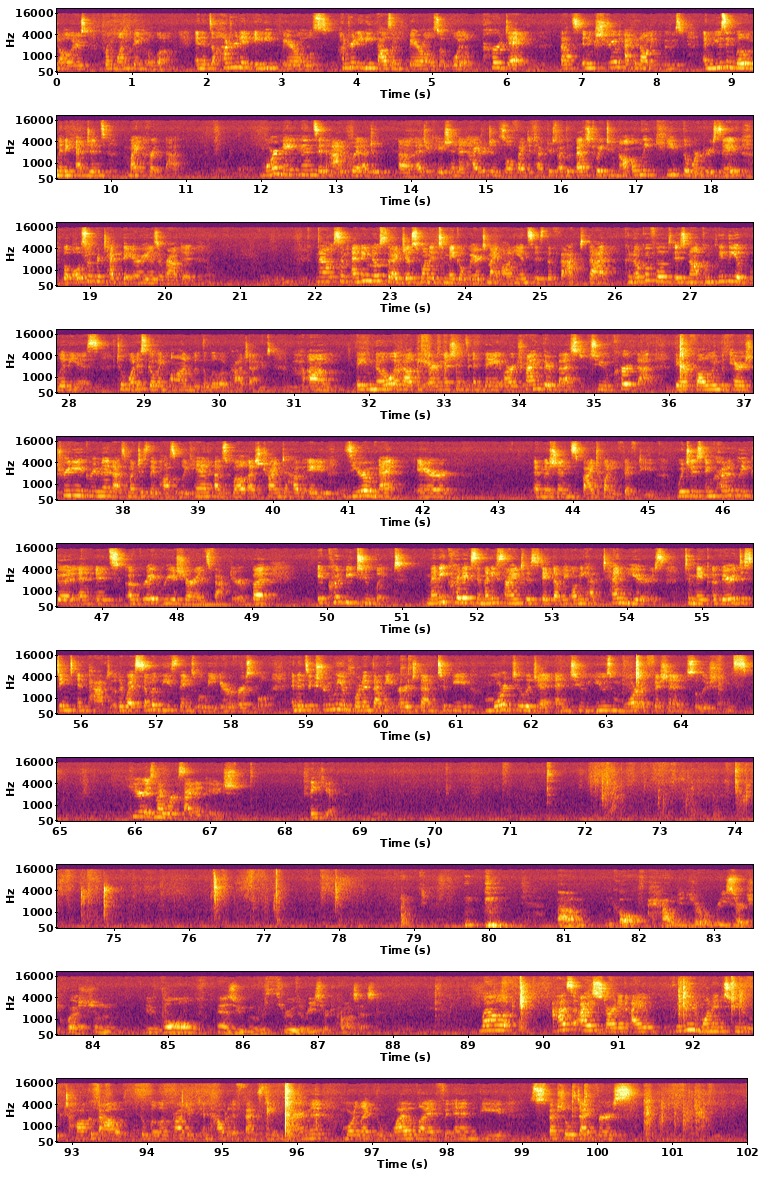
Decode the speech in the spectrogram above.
from one thing alone, and it's 180 barrels, 180,000 barrels of oil per day. That's an extreme economic boost, and using low emitting engines might hurt that. More maintenance and adequate edu uh, education and hydrogen sulfide detectors are the best way to not only keep the workers safe, but also protect the areas around it. Now, some ending notes that I just wanted to make aware to my audience is the fact that ConocoPhillips is not completely oblivious to what is going on with the Willow Project. Um, they know about the air emissions and they are trying their best to curb that. They are following the Paris Treaty Agreement as much as they possibly can, as well as trying to have a zero net air emissions by 2050, which is incredibly good and it's a great reassurance factor, but it could be too late. Many critics and many scientists state that we only have 10 years to make a very distinct impact, otherwise some of these things will be irreversible. And it's extremely important that we urge them to be more diligent and to use more efficient solutions. Here is my works cited page. Thank you. Um, Nicole, how did your research question evolve as you moved through the research process? Well, as I started, I really wanted to talk about the Willow Project and how it affects the environment, more like the wildlife and the special diverse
